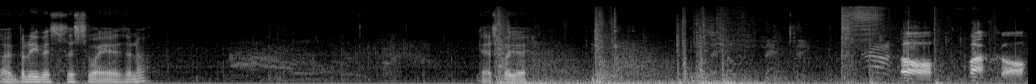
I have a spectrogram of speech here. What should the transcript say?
I believe it's this way, isn't it? Yeah, it's by there. Oh, fuck off.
